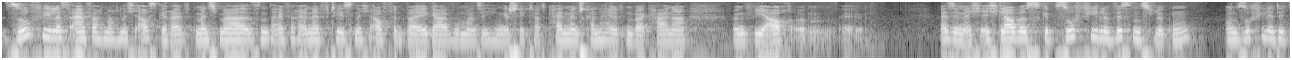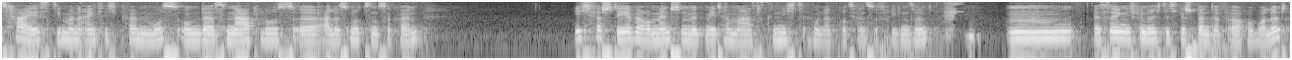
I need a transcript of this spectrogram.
so viel ist einfach noch nicht ausgereift. Manchmal sind einfach NFTs nicht auffindbar, egal wo man sie hingeschickt hat. Kein Mensch kann helfen, weil keiner irgendwie auch, ähm, äh, weiß ich nicht. Ich glaube, es gibt so viele Wissenslücken und so viele Details, die man eigentlich können muss, um das nahtlos äh, alles nutzen zu können. Ich verstehe, warum Menschen mit Metamask nicht 100% zufrieden sind. Mm, deswegen, ich bin richtig gespannt auf eure Wallet.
